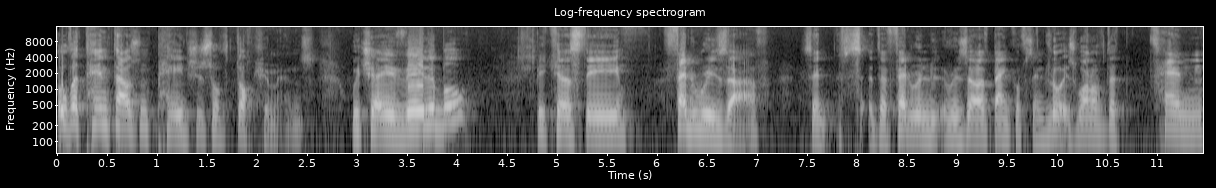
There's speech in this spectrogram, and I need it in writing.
Over 10,000 pages of documents which are available because the Federal Reserve, the Federal Reserve Bank of St. Louis, one of the 10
